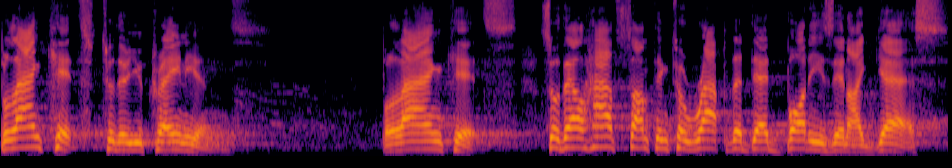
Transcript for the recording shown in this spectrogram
blankets to the Ukrainians. Blankets. So they'll have something to wrap the dead bodies in, I guess.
